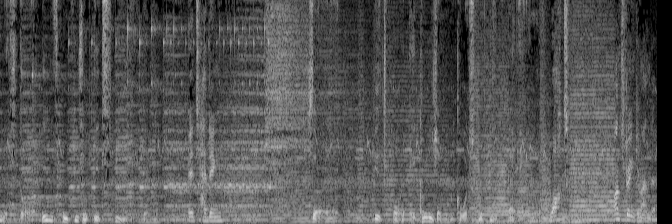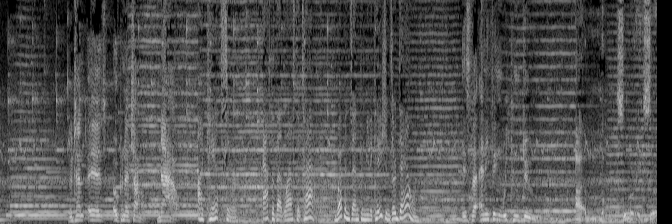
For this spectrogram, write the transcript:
Rabbit Star is increasing its speed. It's heading. Sir, it's on a collision course with the Fang. What? On screen, Commander. Lieutenant Ears, open a channel. Now! I can't, sir. After that last attack, weapons and communications are down. Is there anything we can do? I'm sorry, sir.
